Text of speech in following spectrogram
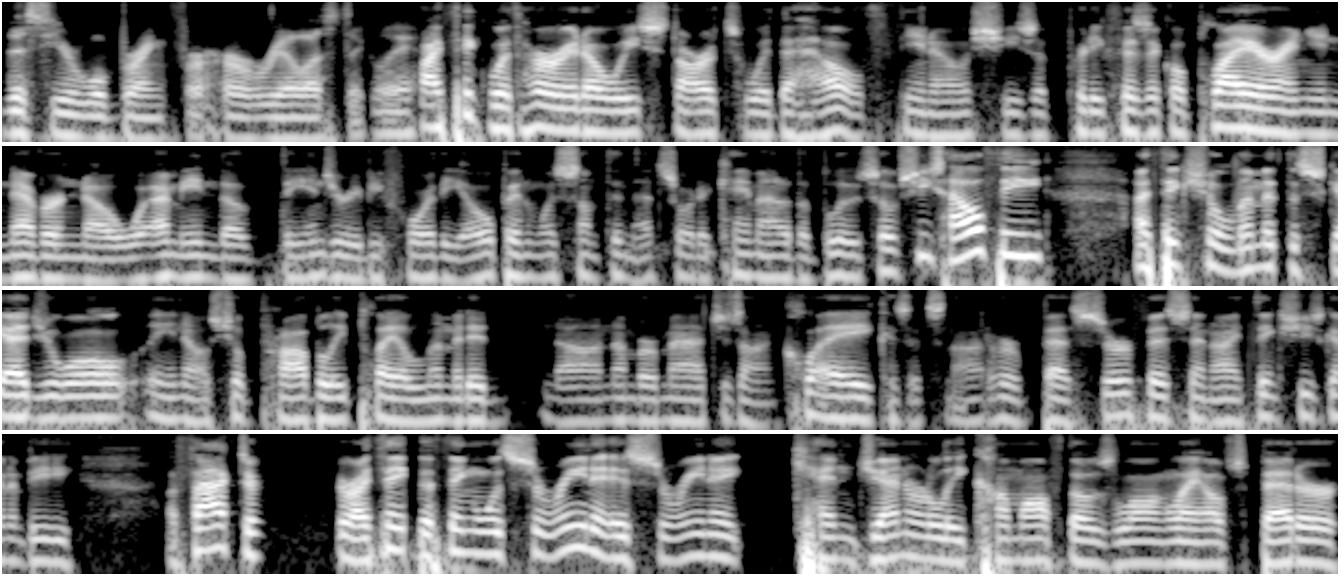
this year will bring for her realistically? I think with her, it always starts with the health. You know, she's a pretty physical player, and you never know. I mean, the the injury before the Open was something that sort of came out of the blue. So if she's healthy, I think she'll limit the schedule. You know, she'll probably play a limited uh, number of matches on clay because it's not her best surface, and I think she's going to be a factor. I think the thing with Serena is Serena can generally come off those long layoffs better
